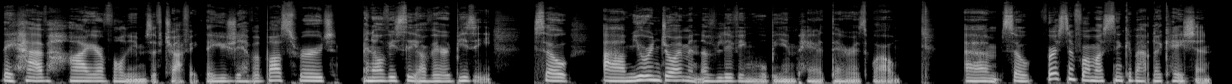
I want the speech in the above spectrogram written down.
they have higher volumes of traffic. They usually have a bus route and obviously are very busy. So um, your enjoyment of living will be impaired there as well. Um, so first and foremost, think about location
